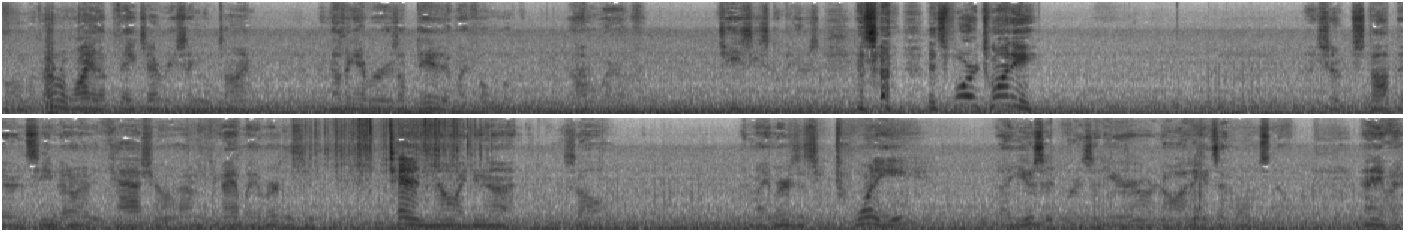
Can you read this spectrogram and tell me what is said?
Phone book. I don't know why it updates every single time. Nothing ever is updated in my phone book I'm aware of. Jeez, these computers. It's, it's 420. I should have stopped there and seen I don't have any cash. I don't, I don't even think I have my emergency 10, no I do not. So, in my emergency 20, did I use it or is it here? Or no, I think it's at home still. Anyway,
